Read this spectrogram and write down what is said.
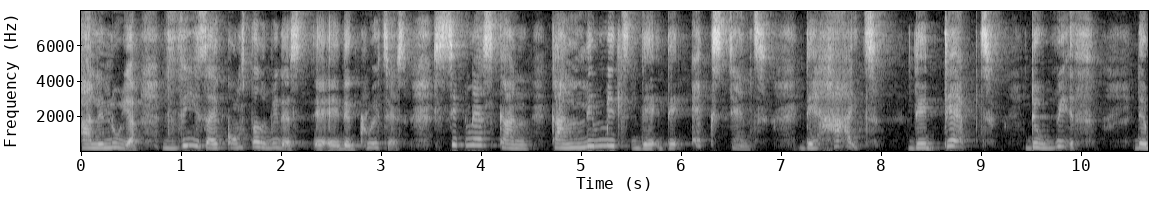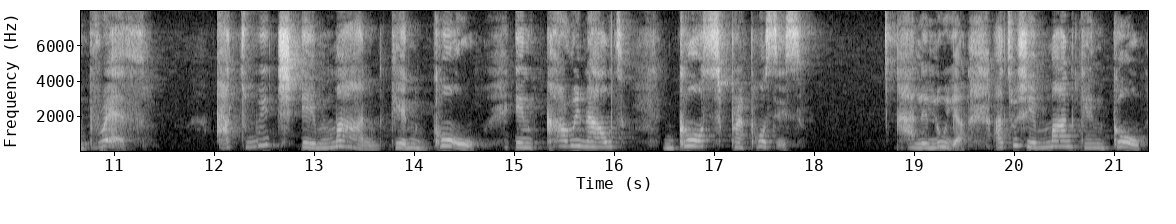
Hallelujah. These are consider to be the, uh, the greatest. Sickness can can limit the, the extent, the height, the depth, the width, the breadth, at which a man can go in carrying out God's purposes. Hallelujah. At which a man can go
